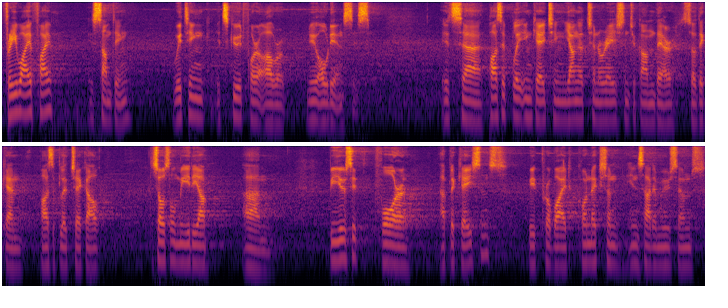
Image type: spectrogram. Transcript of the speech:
free Wi-Fi is something we think it's good for our new audiences. It's uh, possibly engaging younger generation to come there so they can possibly check out the social media. Um, we use it for applications. We provide connection inside the museums.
